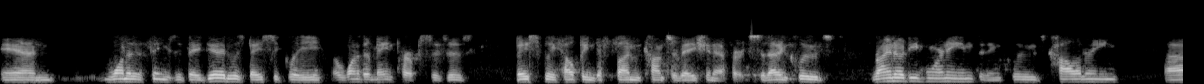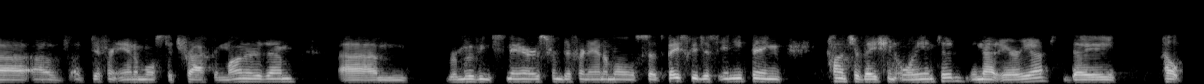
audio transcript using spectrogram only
And one of the things that they did was basically, or one of their main purposes is basically helping to fund conservation efforts. So that includes rhino dehornings, it includes collaring uh, of, of, different animals to track and monitor them, um, removing snares from different animals. So it's basically just anything conservation oriented in that area. They help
